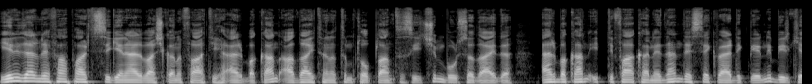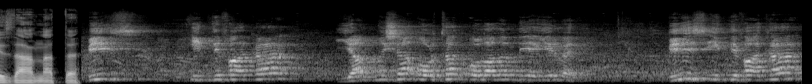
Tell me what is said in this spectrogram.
Yeniden Refah Partisi Genel Başkanı Fatih Erbakan aday tanıtım toplantısı için Bursa'daydı. Erbakan ittifaka neden destek verdiklerini bir kez daha anlattı. Biz ittifaka yanlışa ortak olalım diye girmedik. Biz ittifaka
